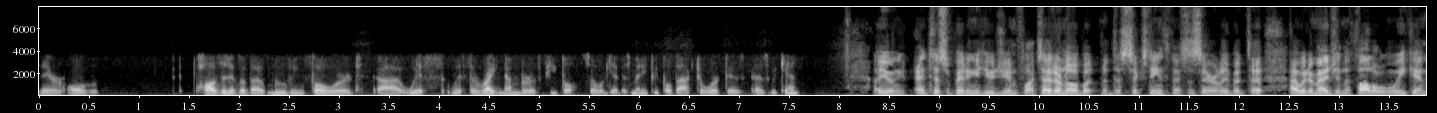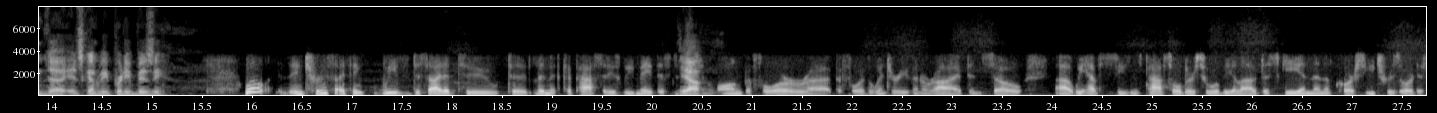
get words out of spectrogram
they're all positive about moving forward uh, with with the right number of people. So we'll get as many people back to work as, as we can. Are you anticipating a huge influx? I don't know about the 16th necessarily, but uh, I would imagine the following weekend uh, it's going to be pretty busy. Well, in truth, I think we've decided to to limit capacities. We made this Yeah. decision long before uh, before the winter even arrived, and so uh, we have seasons pass holders who will be allowed to ski, and then of course each resort is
